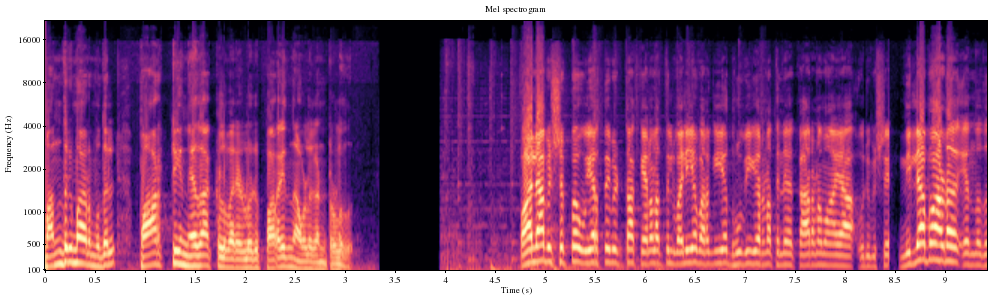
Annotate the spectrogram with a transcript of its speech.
മന്ത്രിമാർ മുതൽ പാർട്ടി നേതാക്കൾ വരെയുള്ളവർ പറയുന്ന അവൾ കണ്ടുള്ളത് പാലാ ബിഷപ്പ് ഉയർത്തിവിട്ട കേരളത്തിൽ വലിയ വർഗീയ ധ്രുവീകരണത്തിന് കാരണമായ ഒരു വിഷയം നിലപാട് എന്നത്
